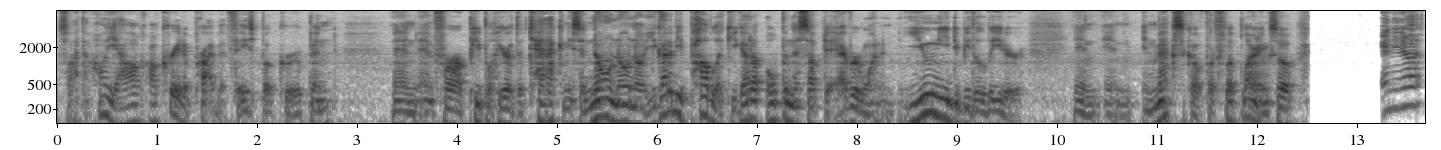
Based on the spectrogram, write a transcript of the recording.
so I thought, oh yeah, I'll, I'll create a private Facebook group and, and, and for our people here at the tech. And he said, no, no, no, you got to be public. You got to open this up to everyone. And you need to be the leader in, in, in Mexico for flip learning. So, and you know what?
